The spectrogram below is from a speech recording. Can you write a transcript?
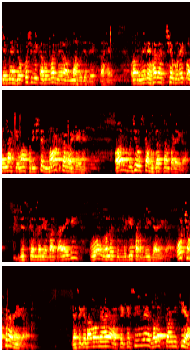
कि मैं जो कुछ भी करूँगा, मेरा अल्लाह मुझे देखता है। और मेरे हर अच्छे बुरे को अल्लाह के वहाँ फरिश्ते नोट कर रहे हैं। और मुझे उसका भुगतना पड़ेगा। जिसके अंदर ये बात आएगी, वो गलत ज़िंदगी पर नहीं जाएगा। वो चौकड़ा रहेगा। जैसे किताबों में आया कि किसी ने गलत काम किया,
